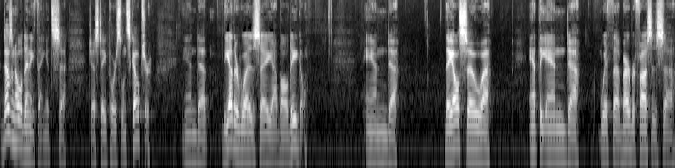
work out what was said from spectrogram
It doesn't hold anything, it's just a porcelain sculpture. And the other was a bald eagle. And they also, at the end, with uh, Barbara Foss's uh,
